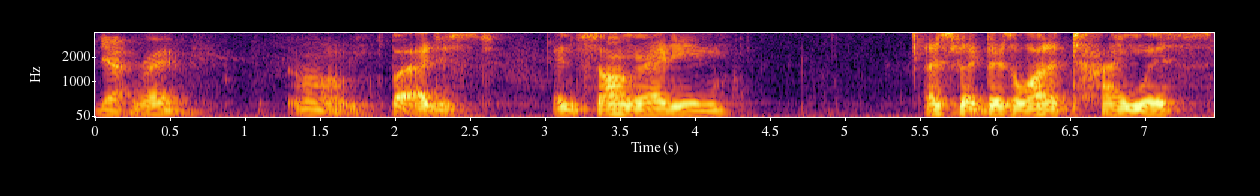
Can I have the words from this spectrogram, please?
Yeah. Right. Um, but I just in songwriting, I just feel like there's a lot of timeless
